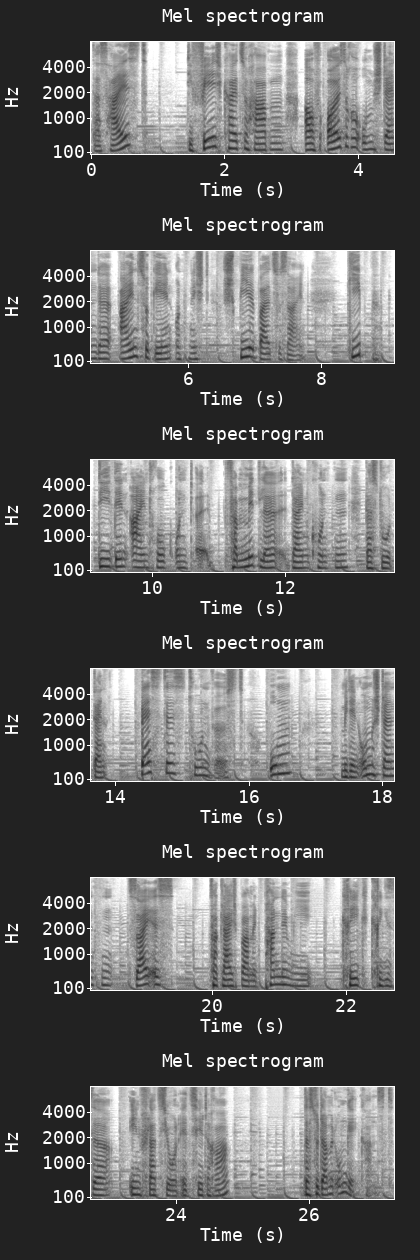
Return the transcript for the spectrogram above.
Das heißt, die Fähigkeit zu haben, auf äußere Umstände einzugehen und nicht Spielball zu sein. Gib die den Eindruck und äh, vermittle deinen Kunden, dass du dein Bestes tun wirst, um mit den Umständen, sei es vergleichbar mit Pandemie, Krieg, Krise, Inflation etc., dass du damit umgehen kannst.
